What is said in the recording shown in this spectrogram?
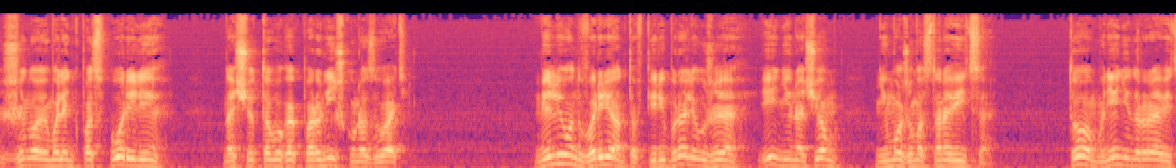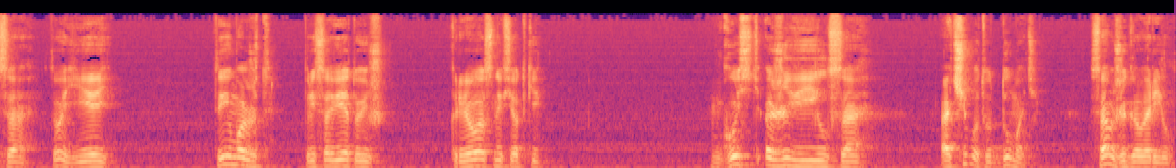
с женой маленько поспорили насчет того, как парнишку назвать. Миллион вариантов перебрали уже и ни на чем не можем остановиться. То мне не нравится, то ей. Ты, может, присоветуешь. Крестный все-таки. Гость оживился. А чего тут думать? Сам же говорил,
